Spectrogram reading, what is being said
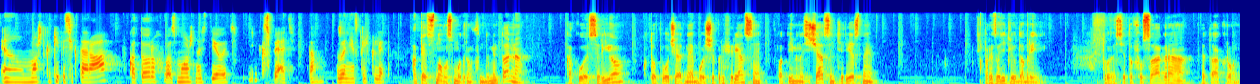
э, может, какие-то сектора, в которых возможно сделать X5 там, за несколько лет? Опять снова смотрим фундаментально какое сырье, кто получает наибольшие преференции. Вот именно сейчас интересны производители удобрений. То есть это Фусагра, это Акрон.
